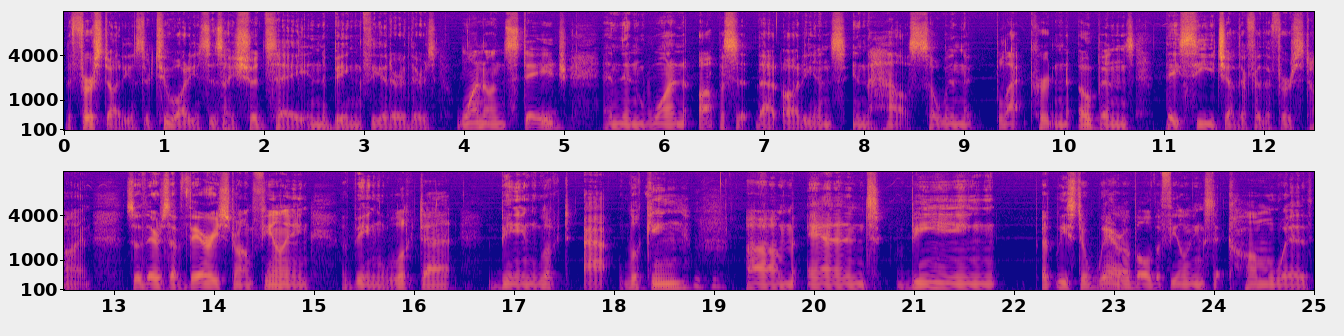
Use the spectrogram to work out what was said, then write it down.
the first audience, there are two audiences, I should say, in the Bing Theater. There's one on stage and then one opposite that audience in the house. So when the black curtain opens, they see each other for the first time. So there's a very strong feeling of being looked at, being looked at looking, um, and being at least aware of all the feelings that come with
